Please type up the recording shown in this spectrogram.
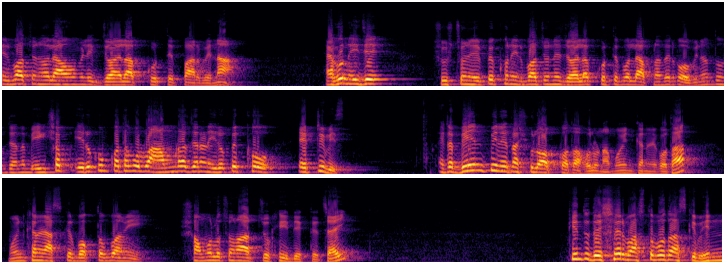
নির্বাচন হলে আওয়ামী লীগ জয়লাভ করতে পারবে না। এখন এই যে সুষ্ঠু নিরপেক্ষ নির্বাচনে জয়লাভ করতে পারলে আপনাদেরকে অভিনন্দন জানাবে। এইসব এরকম কথা বলব, আমরা যারা নিরপেক্ষ অ্যাক্টিভিস্ট এটা বিএনপি নেতা সুলভ কথা হলো না, মঈন খানের কথা। মঈন খানের আজকের বক্তব্য আমি সমালোচনার চোখেই দেখতে চাই। কিন্তু দেশের বাস্তবতা আজকে ভিন্ন,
